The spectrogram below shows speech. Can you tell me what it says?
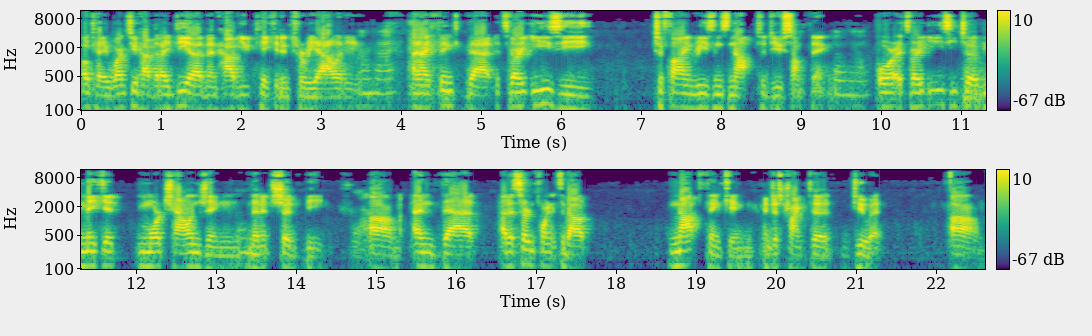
okay, once you have that idea, then how do you take it into reality? hmm And I think that it's very easy to find reasons not to do something, hmm or it's very easy to make it more challenging than it should be Yeah. um, and that at a certain point it's about not thinking and just trying to do it. Um,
